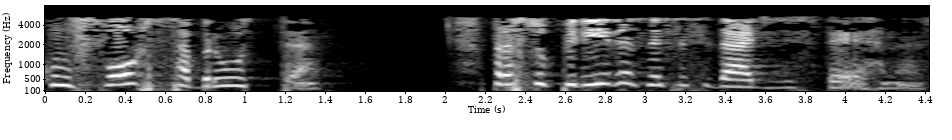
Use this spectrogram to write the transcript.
com força bruta, para suprir as necessidades externas.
